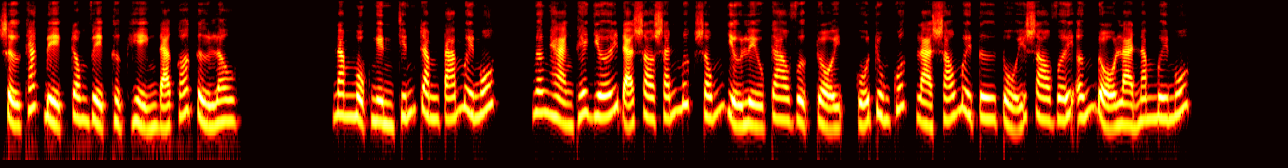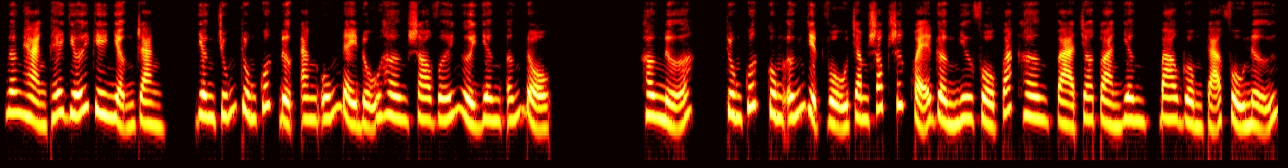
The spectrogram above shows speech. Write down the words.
Sự khác biệt trong việc thực hiện đã có từ lâu. Năm 1981, Ngân hàng Thế giới đã so sánh mức sống dự liệu cao vượt trội của Trung Quốc là 64 tuổi so với Ấn Độ là 51. Ngân hàng Thế giới ghi nhận rằng, dân chúng Trung Quốc được ăn uống đầy đủ hơn so với người dân Ấn Độ. Hơn nữa, Trung Quốc cung ứng dịch vụ chăm sóc sức khỏe gần như phổ quát hơn và cho toàn dân, bao gồm cả phụ nữ,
